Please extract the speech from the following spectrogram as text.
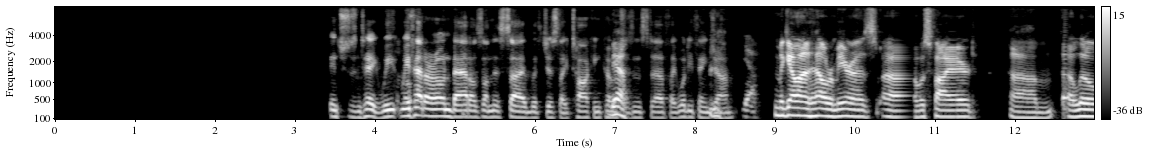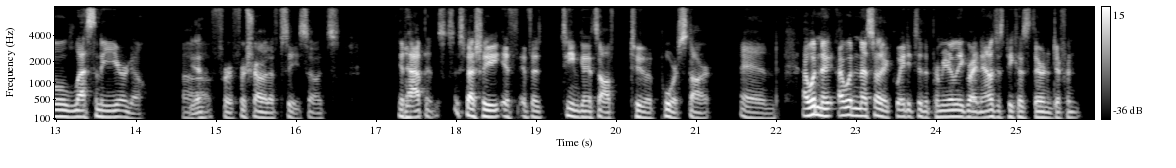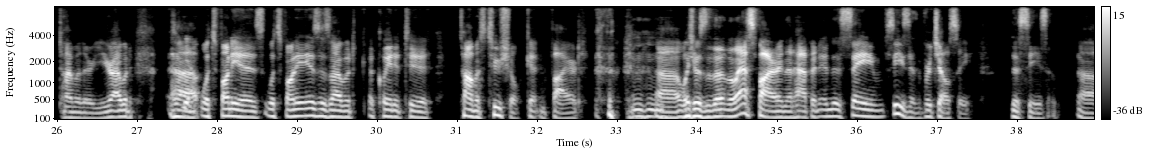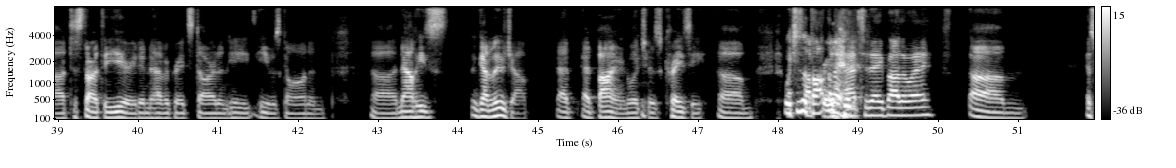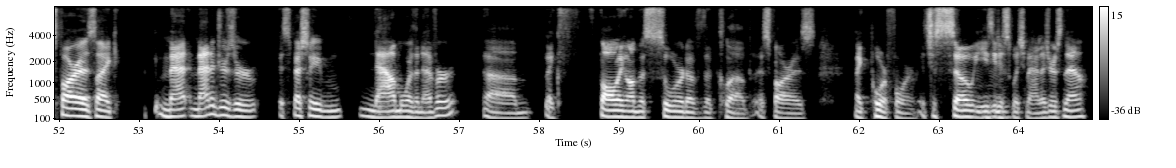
Interesting take. We we've had our own battles on this side with just like talking coaches Yeah. and stuff. Like, what do you think, John? Yeah. Miguel Angel Ramirez uh, was fired um, a little less than a year ago uh, Yeah. for for Charlotte FC. So it's it happens, especially if if a team gets off to a poor start. And I wouldn't I wouldn't necessarily equate it to the Premier League right now, just because they're in a different time of their year. I would. Uh, Yeah. What's funny is what's funny is is I would equate it to Thomas Tuchel getting fired, Mhm. uh, which was the, the last firing that happened in the same season for Chelsea this season uh, to start the year. He didn't have a great start, and he he was gone, and uh, now he's got a new job at at Bayern, which is crazy. Um, which is a thought that I had today, by the way. Um, as far as like ma- managers are, especially now more than ever, um, like falling on the sword of the club as far as like poor form. It's just so easy to Mhm. switch managers now,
